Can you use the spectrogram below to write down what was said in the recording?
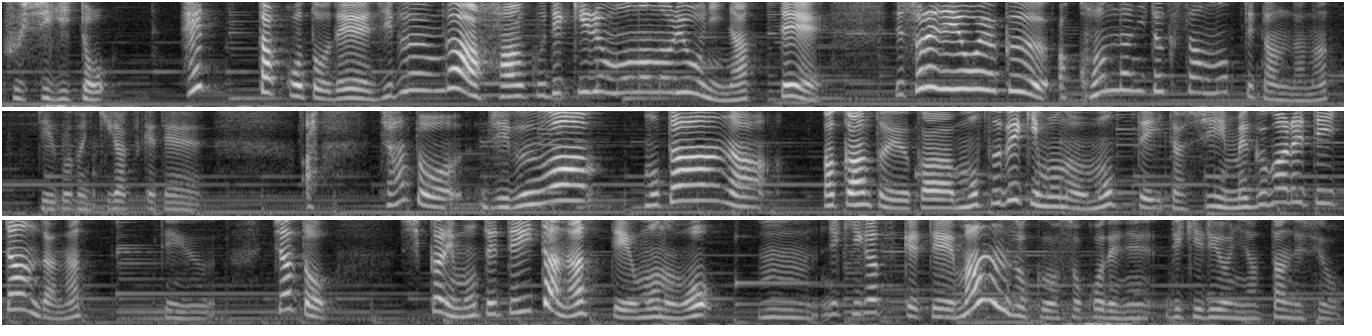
不思議と。減ったことで自分が把握できるものの量になってでそれでようやくあこんなにたくさん持ってたんだなっっていうことに気がつけてあちゃんと自分は持たなあかんというか持つべきものを持っていたし恵まれていたんだなっていうちゃんとしっかり持てていたなっていうものを、うん、で気がつけて満足をそこでねできるようになったんですよ。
